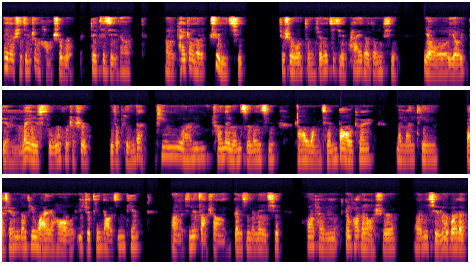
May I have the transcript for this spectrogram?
那段时间正好是我对自己的呃拍照的质疑期，就是我总觉得自己拍的东西。有有一点媚俗，或者是比较平淡。听完川内伦子那一期，然后往前倒推，慢慢听，把前面的都听完，然后一直听到今天，呃，今天早上更新的那一期，花盆跟花盆老师呃一起录播的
